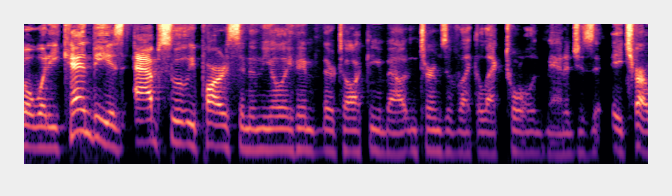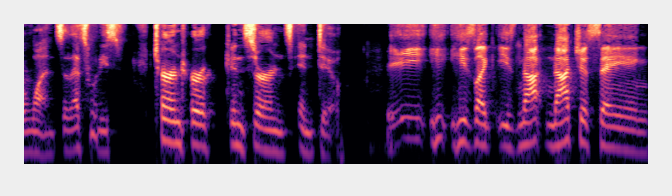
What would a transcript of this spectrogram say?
but what he can be is absolutely partisan. And the only thing that they're talking about in terms of like electoral advantages is HR one. So that's what he's turned her concerns into. he, he he's like he's not not just saying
